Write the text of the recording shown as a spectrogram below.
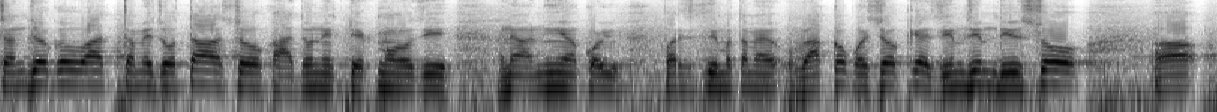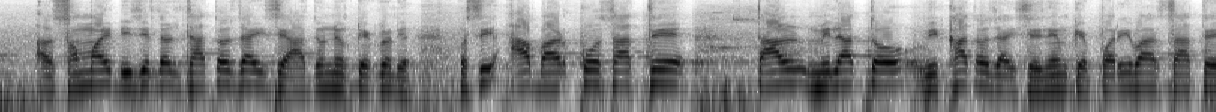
સંજોગો વાત તમે જોતા હશો કે આધુનિક ટેકનોલોજી અને અન્ય કોઈ પરિસ્થિતિમાં તમે વાકફ હશો કે જેમ જેમ દિવસો સમય ડિજિટલ થતો જાય છે આધુનિક ટેકનોલોજી. પછી આ બાળકો સાથે તાલ મિલાતો વિખાતો જાય છે. જેમ કે પરિવાર સાથે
